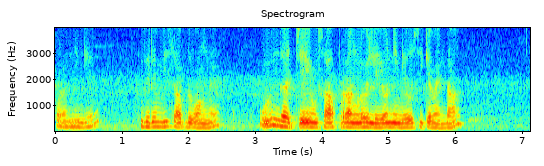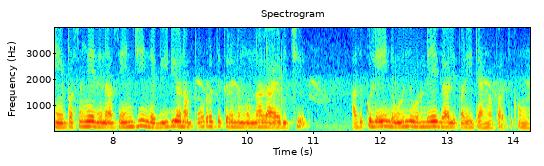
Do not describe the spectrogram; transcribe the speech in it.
குழந்தைங்க விரும்பி சாப்பிடுவாங்க. உளுந்தாச்சே சாப்பிட்றாங்களோ இல்லையோ நீங்கள் யோசிக்க வேண்டாம். என் பசங்க இதை நான் செஞ்சு இந்த வீடியோ நான் போடுறதுக்கு ரெண்டு மூணு நாள் ஆயிடுச்சு. அதுக்குள்ளேயே இந்த உளுந்து உருண்டையே காலி பண்ணிட்டாங்க பார்த்துக்கோங்க.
